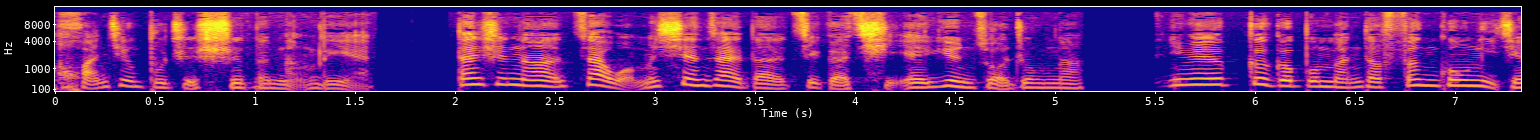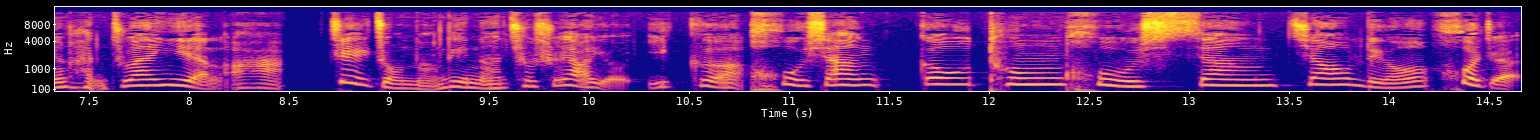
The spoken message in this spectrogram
环境布置师的能力，但是呢，在我们现在的这个企业运作中呢，因为各个部门的分工已经很专业了哈，这种能力呢，就是要有一个互相沟通、互相交流，或者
